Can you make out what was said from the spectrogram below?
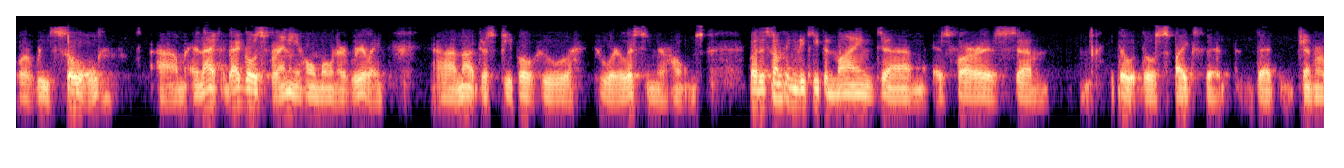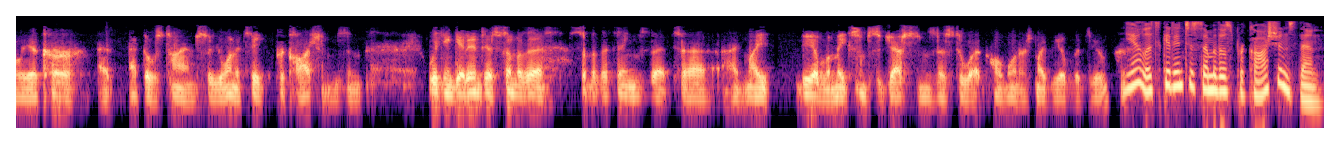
or resold. Um, and that that goes for any homeowner, really, uh, not just people who who are listing their homes. But it's something to keep in mind um, as far as um, th- those spikes that that generally occur at, at those times. So you want to take precautions and we can get into some of the some of the things that uh, I might be able to make some suggestions as to what homeowners might be able to do. Yeah, let's get into some of those precautions then.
